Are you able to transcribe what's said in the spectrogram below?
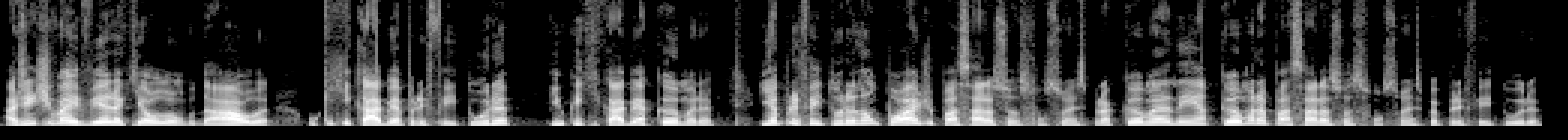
A gente vai ver aqui ao longo da aula o que, que cabe à prefeitura e o que, que cabe à Câmara. E a prefeitura não pode passar as suas funções para a Câmara, nem a Câmara passar as suas funções para a prefeitura.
